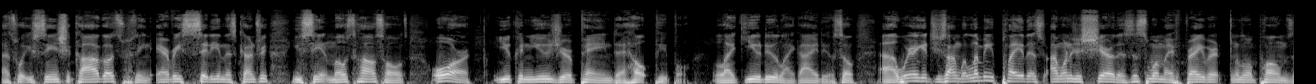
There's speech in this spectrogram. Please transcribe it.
That's what you see in Chicago. It's seen every city in this country. You see it in most households. Or you can use your pain to help people like you do, like I do. So uh, we're going to get you song, but let me play this. I want to just share this. This is one of my favorite little poems,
